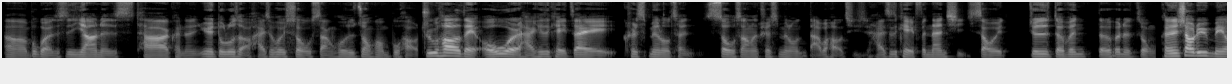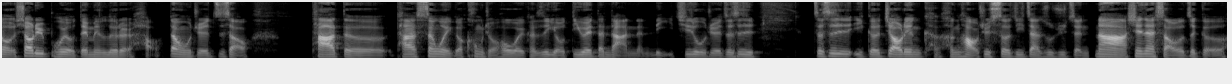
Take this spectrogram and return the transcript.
呃，不管是 Yanis，他可能因为多多少还是会受伤或者状况不好朱浩得偶尔还是可以在 Chris Middleton 受伤的 Chris Middleton 打不好，其实还是可以分担起稍微就是得分得分的重，可能效率没有效率不会有 Damian Lillard 好，但我觉得至少他的他身为一个控球后卫，可是有低位单打的能力，其实我觉得这是。这是一个教练可很好去设计战术去争。那现在少了这个，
